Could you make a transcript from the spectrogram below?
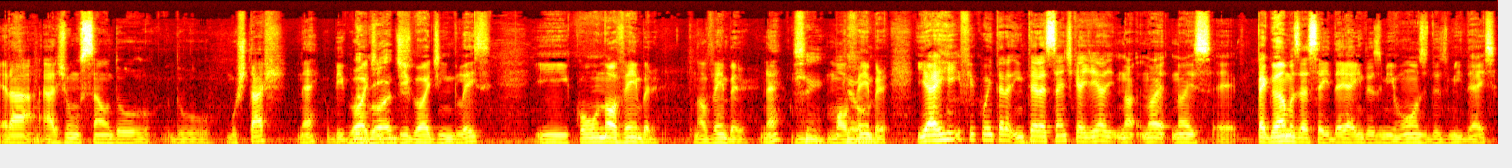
Era a junção do, do mustache, né? O bigode, bigode, bigode em inglês. E com o November, November, né? Sim. November. Eu... E aí ficou inter interessante que a gente, nós, nós é, pegamos essa ideia em 2011, 2010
